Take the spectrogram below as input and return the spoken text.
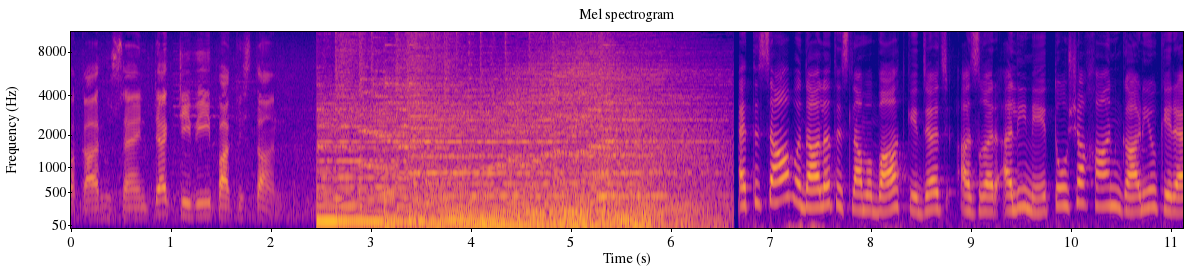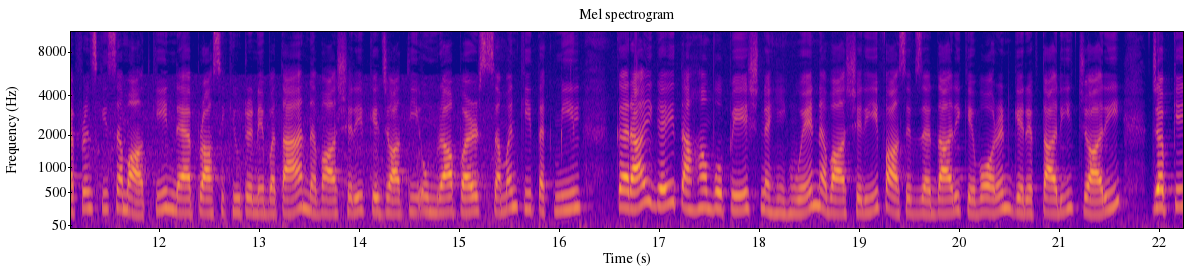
Waqar Hussain, Tag TV, Pakistan. एहतसाब अदालत इस्लामाबाद के जज असगर अली ने तोशा खान गाड़ियों के रेफरेंस की समाप्त की। नैब प्रोसिक्यूटर ने बताया, नवाज़ शरीफ के जाती उम्र पर समन की तकमील कराई गई, ताहम वो पेश नहीं हुए। नवाज़ शरीफ, आसिफ जरदारी के वारंट गिरफ्तारी जारी, जबकि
